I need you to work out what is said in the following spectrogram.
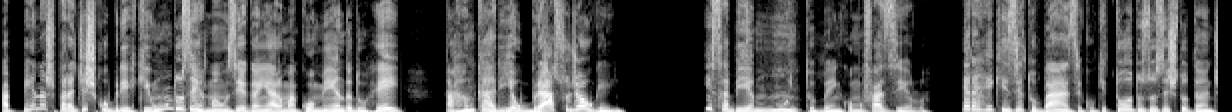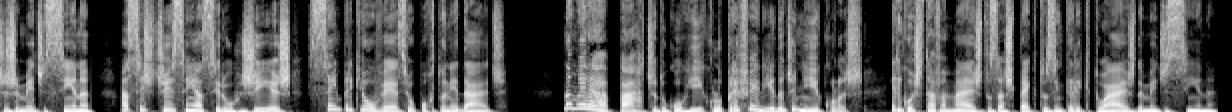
apenas para descobrir que um dos irmãos ia ganhar uma comenda do rei, arrancaria o braço de alguém. E sabia muito bem como fazê-lo. Era requisito básico que todos os estudantes de medicina assistissem a cirurgias sempre que houvesse oportunidade. Não era a parte do currículo preferida de Nicholas. Ele gostava mais dos aspectos intelectuais da medicina,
